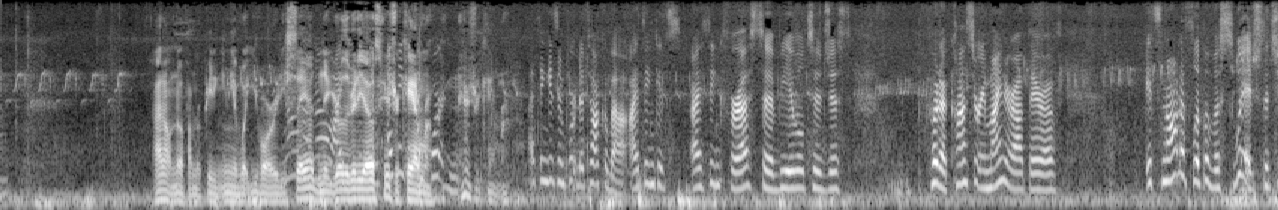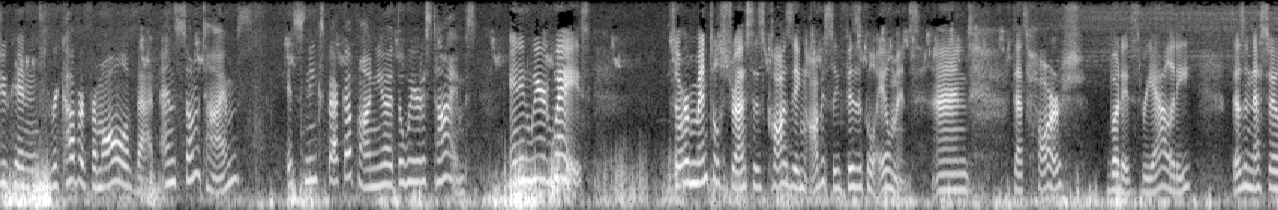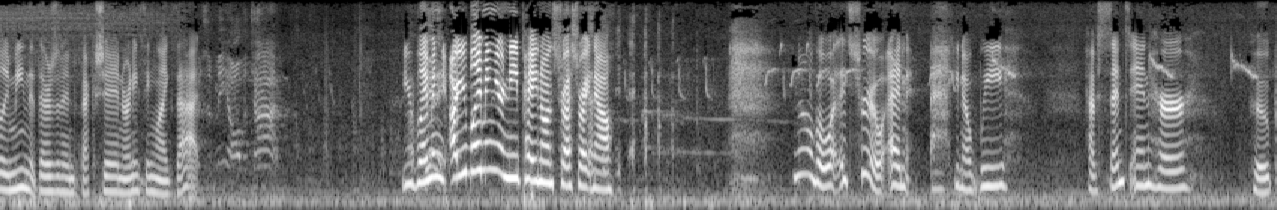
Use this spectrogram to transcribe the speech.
I don't know if I'm repeating any of what you've already No, said no, in no, your I other videos. it's- Here's I your think it's camera. important. Here's your camera. I think it's important to talk about. I think it's I think for us to be able to just put a constant reminder out there of it's not a flip of a switch that you can recover from all of that. And sometimes it sneaks back up on you at the weirdest times and in weird ways. So her mental stress is causing obviously physical ailments and that's harsh, but it's reality. Doesn't necessarily mean that there's an infection or anything like that. You're blaming are you blaming your knee pain on stress right now? no, but what it's true. And you know, we have sent in her poop.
